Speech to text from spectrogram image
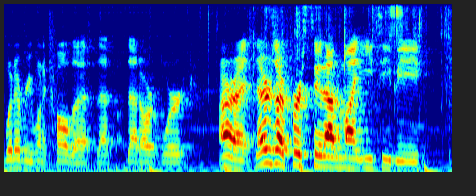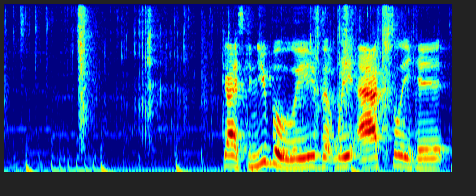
whatever you want to call that. That that artwork. All right, there's our first hit out of my ETB. Guys, can you believe that we actually hit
